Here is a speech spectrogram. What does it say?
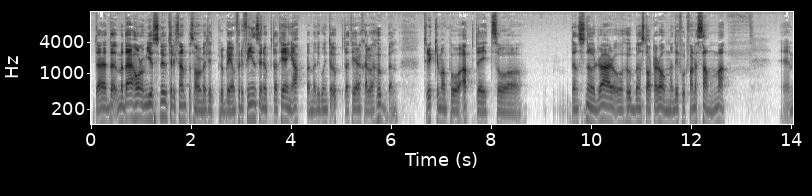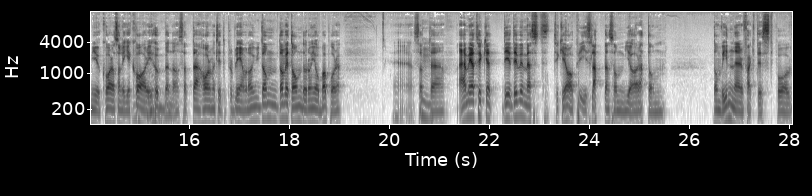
där, där, men där har de just nu till exempel så har de ett litet problem. För det finns en uppdatering i appen men det går inte att uppdatera själva hubben. Trycker man på update så den snurrar och hubben startar om. Men det är fortfarande samma eh, mjukvara som ligger kvar i hubben. Då, så att där har de ett litet problem. Och de, de, de vet om det och de jobbar på det. Eh, så att, mm. äh, men jag tycker att det, det är väl mest, tycker jag, prislappen som gör att de de vinner faktiskt på,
